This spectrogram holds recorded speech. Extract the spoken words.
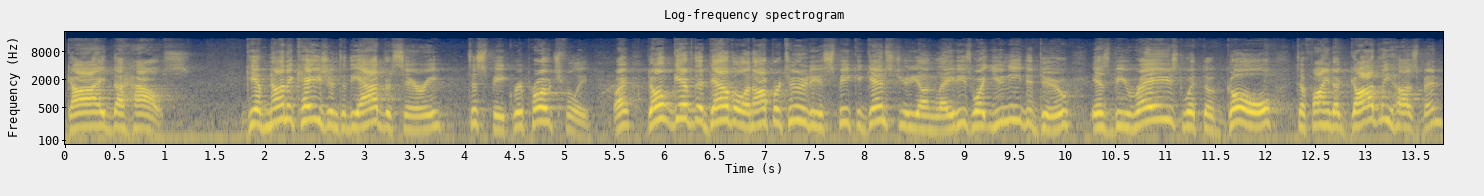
guide the house, give none occasion to the adversary to speak reproachfully. Right? Don't give the devil an opportunity to speak against you, young ladies. What you need to do is be raised with the goal to find a godly husband,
